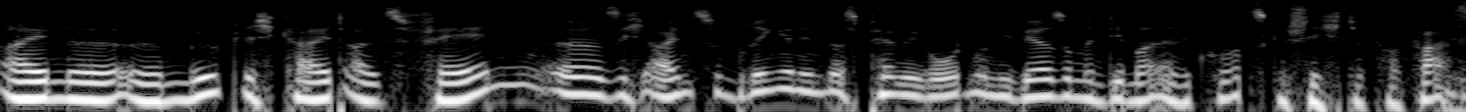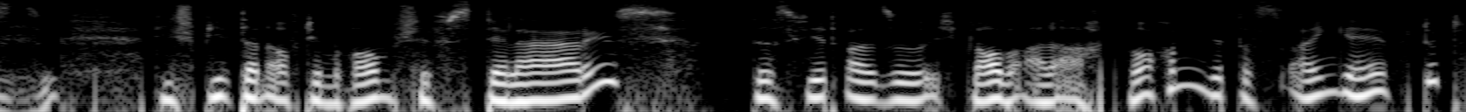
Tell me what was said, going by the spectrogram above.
eine äh, Möglichkeit als Fan äh, sich einzubringen in das Periodenuniversum, indem man eine Kurzgeschichte verfasst. Mhm. Die spielt dann auf dem Raumschiff Stellaris. Das wird also, ich glaube, alle acht Wochen wird das eingeheftet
